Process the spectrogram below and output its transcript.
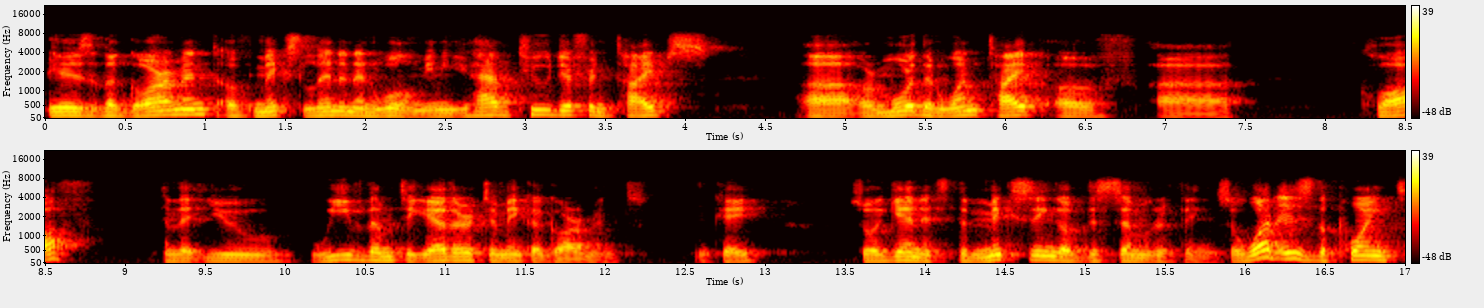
is the garment of mixed linen and wool, meaning you have two different types uh, or more than one type of uh, cloth and that you weave them together to make a garment. Okay. So again, it's the mixing of dissimilar things. So what is the point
